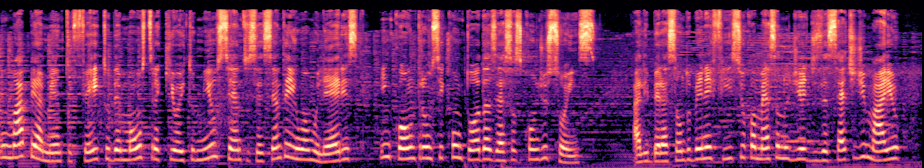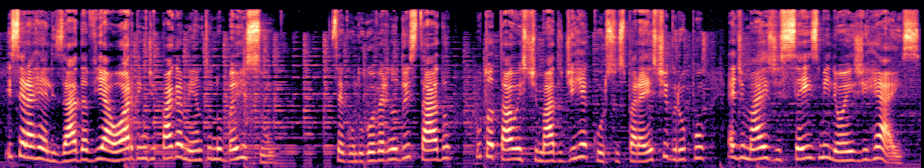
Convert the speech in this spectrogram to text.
um mapeamento feito demonstra que 8.161 mulheres encontram-se com todas essas condições. A liberação do benefício começa no dia 17 de maio e será realizada via ordem de pagamento no Banrisul. Segundo o governo do estado, o total estimado de recursos para este grupo é de mais de 6 milhões de reais.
